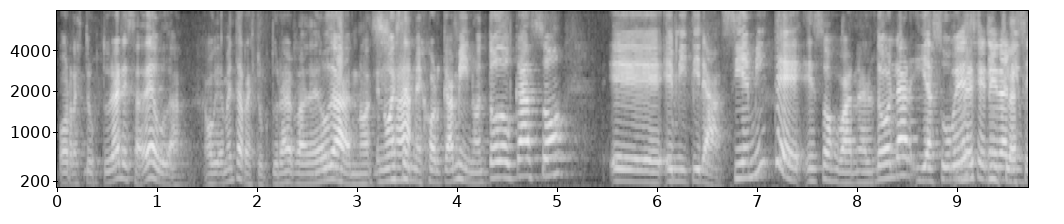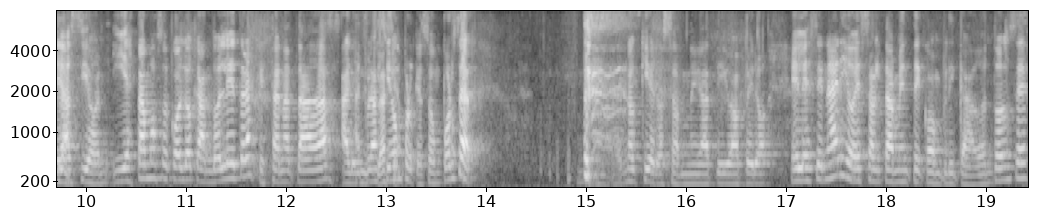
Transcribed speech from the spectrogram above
o reestructurar esa deuda. Obviamente reestructurar la deuda no, no es el mejor camino. En todo caso, eh, emitirá. Si emite, esos van al dólar y a su vez genera la inflación. Y estamos colocando letras que están atadas a la inflación porque son por ser no quiero ser negativa, pero el escenario es altamente complicado. Entonces,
